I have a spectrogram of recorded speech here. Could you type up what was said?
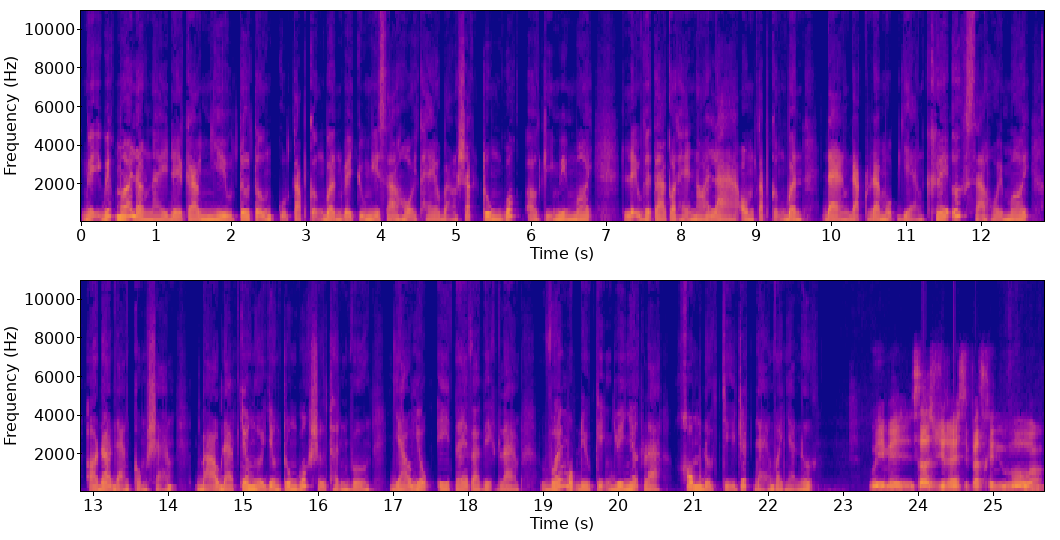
nghị quyết mới lần này đề cao nhiều tư tưởng của Tập Cận Bình về chủ nghĩa xã hội theo bản sắc Trung Quốc ở kỷ nguyên mới. Liệu người ta có thể nói là ông Tập Cận Bình đang đặt ra một dạng khế ước xã hội mới, ở đó đảng Cộng sản bảo đảm cho người dân Trung Quốc sự thịnh vượng, giáo dục, y tế và việc làm, với một điều kiện duy nhất là không được chỉ trích đảng và nhà nước. Oui, mais ça, je dirais, c'est pas très nouveau. Hein.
